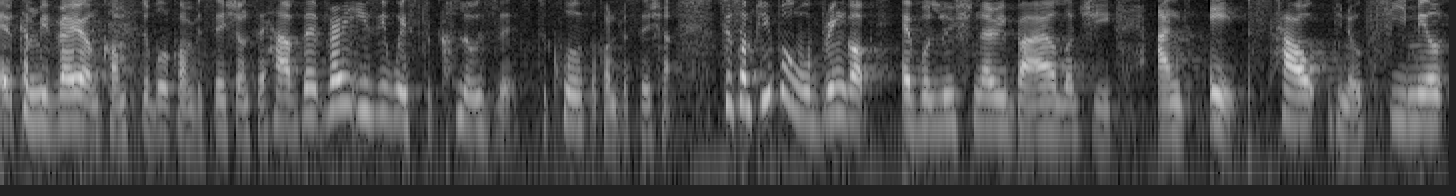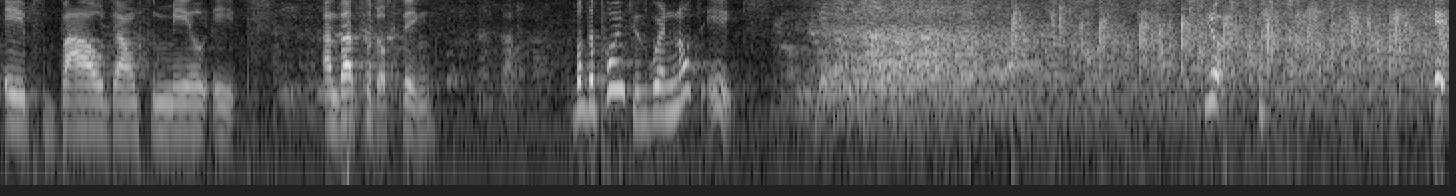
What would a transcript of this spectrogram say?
it can be very uncomfortable conversation to have, there are very easy ways to close it, to close the conversation. So some people will bring up evolutionary biology and apes, how you know, female apes bow down to male apes, and that sort of thing. But the point is, we're not apes. you know, it,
